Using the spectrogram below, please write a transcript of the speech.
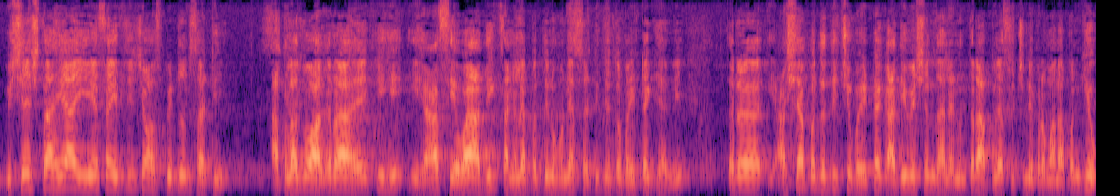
विशेषतः या ईएसआयसीच्या हॉस्पिटलसाठी आपला जो आग्रह आहे की ही ह्या सेवा अधिक चांगल्या पद्धतीने होण्यासाठी तिथं बैठक घ्यावी. तर अशा पद्धतीची बैठक अधिवेशन झाल्यानंतर आपल्या सूचनेप्रमाणे आपण घेऊ.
